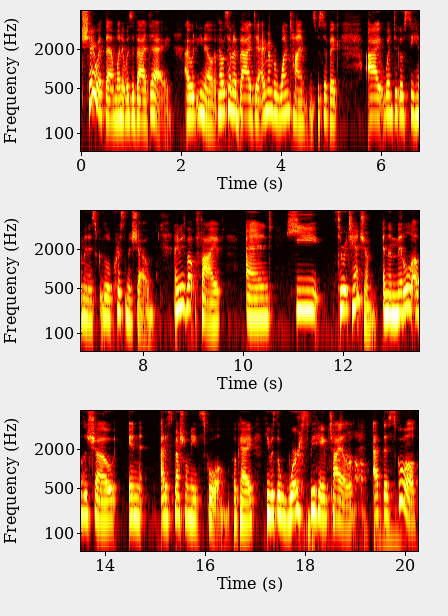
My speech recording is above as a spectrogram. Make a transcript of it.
share with them when it was a bad day. I would you know if i was having a bad day i remember one time in specific i went to go see him in his little christmas show and he was about five and he threw a tantrum in the middle of the show in at a special needs school okay? He was the worst behaved child at this school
